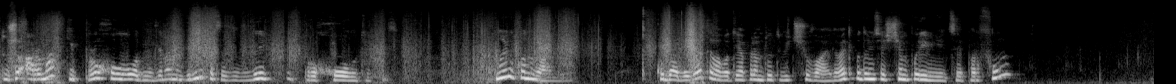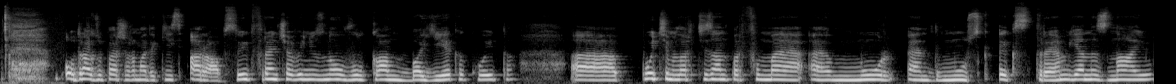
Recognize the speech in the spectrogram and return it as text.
Тому що аромат такий прохолодний. Для мене горілка це завжди прохолод якийсь. Ну і конвалія. Куди без этого, от я прям тут відчуваю. Давайте подивимося, з чим порівнює цей парфум. Одразу перший аромат якийсь арабський від French Avenue, знову вулкан Бає какой-то. Потім L'Artisan Parfumé е, Moor and Musk Extreme, я не знаю.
